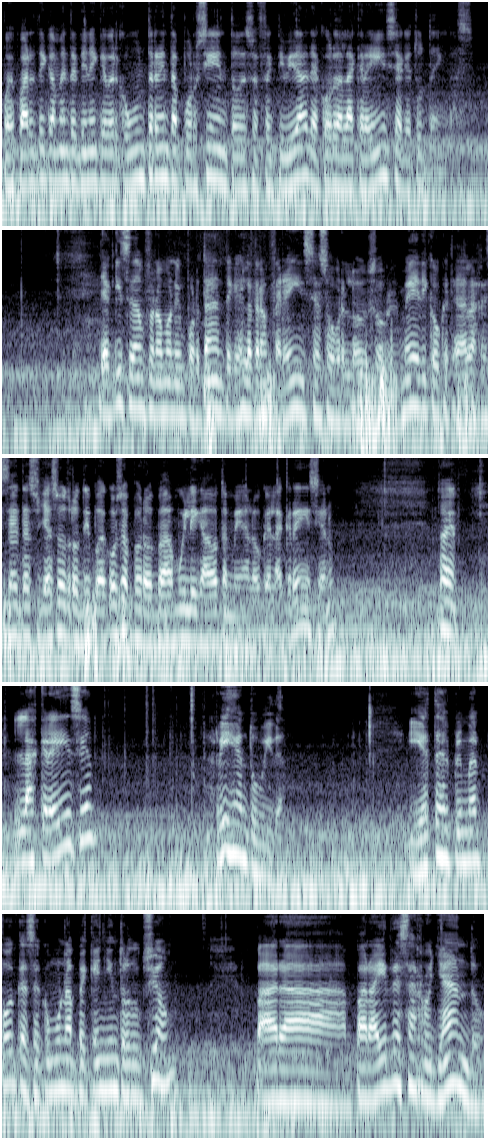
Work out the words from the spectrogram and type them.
pues prácticamente tiene que ver con un 30% de su efectividad de acuerdo a la creencia que tú tengas. Y aquí se da un fenómeno importante, que es la transferencia sobre, sobre el médico que te da la receta. Eso ya es otro tipo de cosas, pero va muy ligado también a lo que es la creencia, ¿no? Entonces, las creencias rigen tu vida. Y este es el primer podcast, es como una pequeña introducción para, para ir desarrollando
